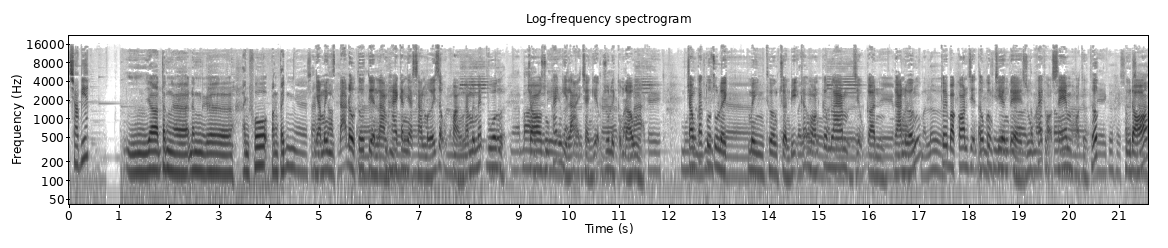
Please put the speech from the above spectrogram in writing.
cho biết do từng từng thành phố bằng tính nhà mình đã đầu tư tiền làm hai căn nhà sàn mới rộng khoảng 50 mét vuông cho du khách nghỉ lại trải nghiệm du lịch cộng đồng Trong các tour du lịch, mình thường chuẩn bị các món cơm lam, rượu cần, gà nướng, thuê bà con diễn tấu cồng chiêng để du khách họ xem, họ thưởng thức. Từ đó,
